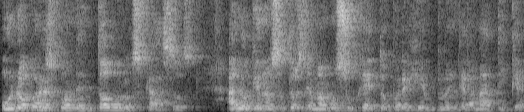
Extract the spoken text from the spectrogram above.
o no corresponde en todos los casos, a lo que nosotros llamamos sujeto, por ejemplo, en gramática.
